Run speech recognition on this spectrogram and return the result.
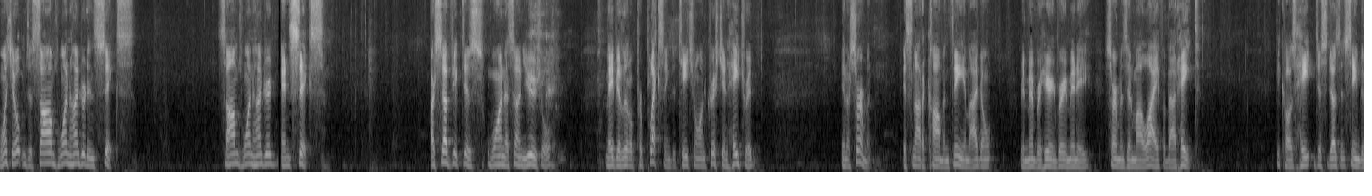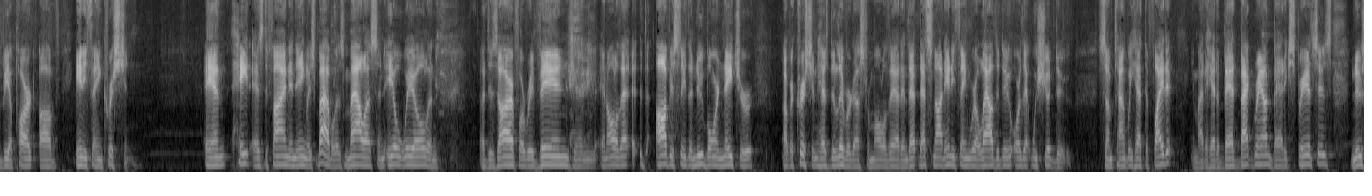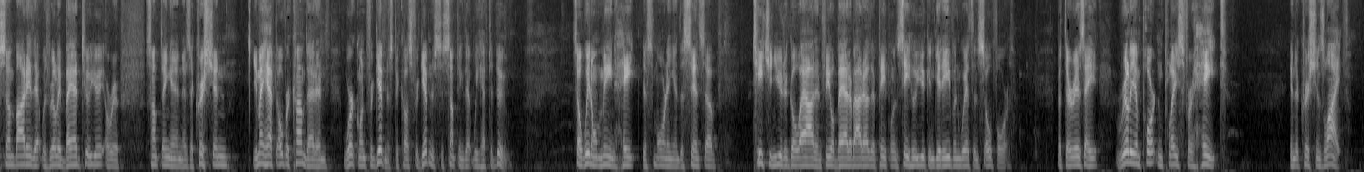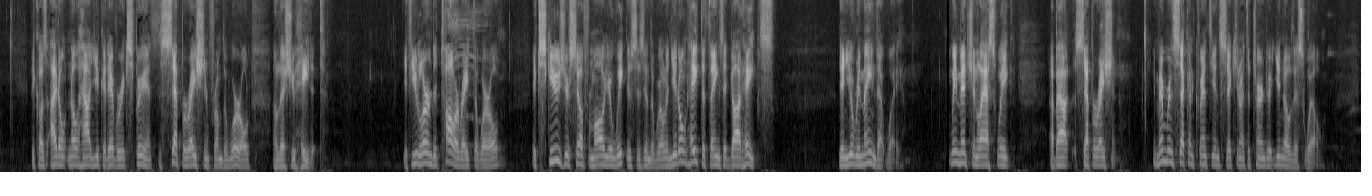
I want you to open to Psalms 106. Psalms 106. Our subject is one that's unusual, maybe a little perplexing to teach on Christian hatred in a sermon. It's not a common theme. I don't remember hearing very many sermons in my life about hate because hate just doesn't seem to be a part of anything Christian. And hate, as defined in the English Bible, is malice and ill will and a desire for revenge and, and all of that. Obviously, the newborn nature of a Christian has delivered us from all of that, and that, that's not anything we're allowed to do or that we should do. Sometimes we have to fight it. You might have had a bad background, bad experiences, knew somebody that was really bad to you, or something, and as a Christian, you may have to overcome that and work on forgiveness because forgiveness is something that we have to do. So we don't mean hate this morning in the sense of teaching you to go out and feel bad about other people and see who you can get even with and so forth. But there is a really important place for hate in the Christian's life because I don't know how you could ever experience the separation from the world unless you hate it. If you learn to tolerate the world, excuse yourself from all your weaknesses in the world, and you don't hate the things that God hates, then you'll remain that way. We mentioned last week about separation. Remember in 2 Corinthians 6, you don't have to turn to it, you know this well.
